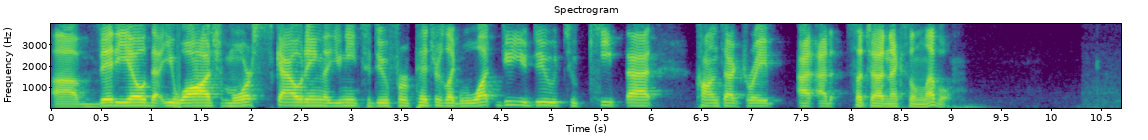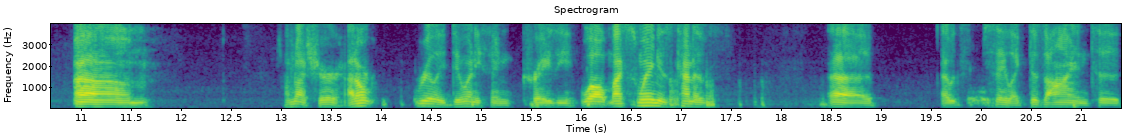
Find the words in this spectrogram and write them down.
uh, video that you watch, more scouting that you need to do for pitchers? Like, what do you do to keep that contact rate at, at such an excellent level? Um, I'm not sure. I don't really do anything crazy. Well, my swing is kind of, uh, I would say like designed to,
